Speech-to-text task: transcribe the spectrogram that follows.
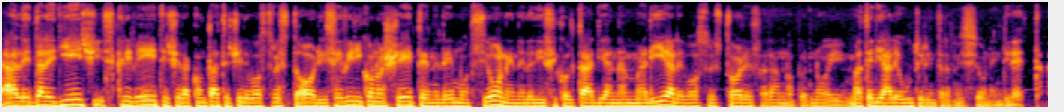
Alle, dalle 10 scriveteci, raccontateci le vostre storie, se vi riconoscete nelle emozioni, nelle difficoltà di Anna Maria, le vostre storie saranno per noi materiale utile in trasmissione in diretta.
